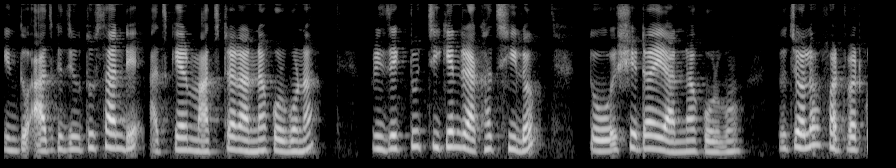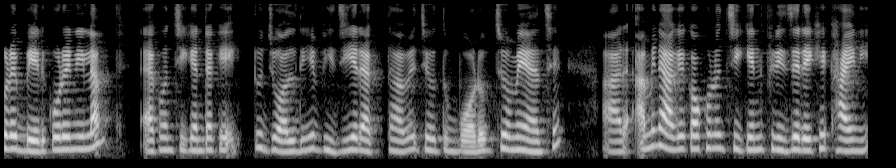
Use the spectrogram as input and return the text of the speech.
কিন্তু আজকে যেহেতু সানডে আজকে আর মাছটা রান্না করব না। ফ্রিজে একটু চিকেন রাখা ছিল, তো সেটাই রান্না করব। তো চলো ফটফট করে বের করে নিলাম। এখন চিকেনটাকে একটু জল দিয়ে ভিজিয়ে রাখতে হবে, যেহেতু বরফ জমে আছে। আর আমি না আগে কখনো চিকেন ফ্রিজে রেখে খাইনি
